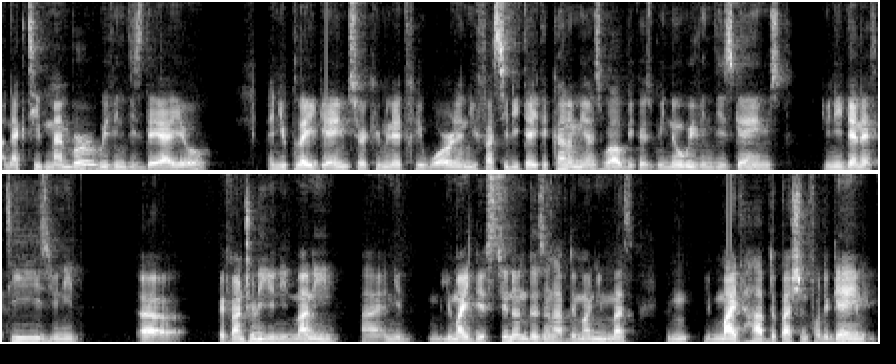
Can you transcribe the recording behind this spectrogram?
an active member within this DAO and you play games, you accumulate reward, and you facilitate economy as well, because we know within these games, you need NFTs, you need, uh, eventually you need money, uh, and you, you might be a student, doesn't have the money, must, you, might have the passion for the game,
